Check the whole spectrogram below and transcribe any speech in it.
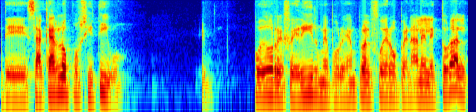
de sacar lo positivo. Puedo referirme, por ejemplo, al fuero penal electoral,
